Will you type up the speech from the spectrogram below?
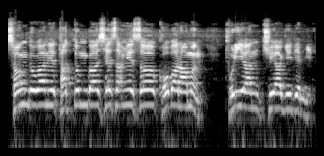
성도 간의 다툼과 세상에서 고발함은 불의한 죄악이 됩니다.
